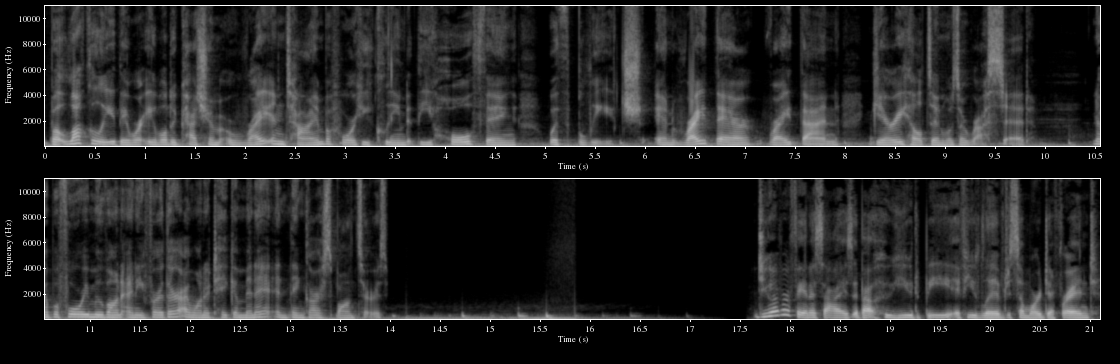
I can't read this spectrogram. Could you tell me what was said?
but luckily, they were able to catch him right in time before he cleaned the whole thing with bleach. And right there, right then, Gary Hilton was arrested. Now, before we move on any further, I want to take a minute and thank our sponsors. Do you ever fantasize about who you'd be if you lived somewhere different?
